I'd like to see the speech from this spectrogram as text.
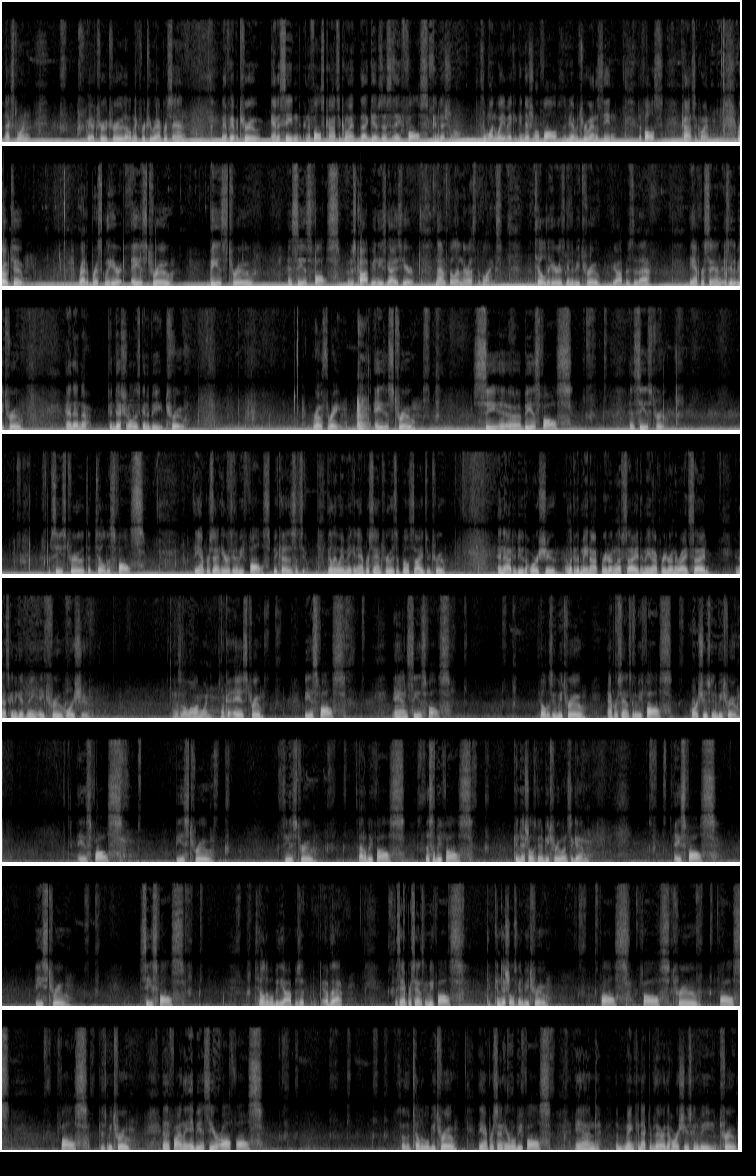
Next one, if we have true, true, that'll make for true ampersand. And if we have a true antecedent and a false consequent, that gives us a false conditional. So one way you make a conditional false is if you have a true antecedent and a false consequent. Row two, rather briskly here, A is true, B is true, and C is false. I'm just copying these guys here. Now I'm filling in the rest of the blanks. The tilde here is going to be true, the opposite of that. The ampersand is going to be true, and then the conditional is going to be true. Row three, A is true, C, uh, B is false, and C is true. If C is true, the tilde is false. The ampersand here is going to be false because it's the only way to make an ampersand true is if both sides are true. And now to do the horseshoe, I look at the main operator on the left side, the main operator on the right side, and that's going to give me a true horseshoe. That's a long one. Okay, A is true, B is false, and C is false. Tilde is going to be true, ampersand is going to be false, horseshoe is going to be true. A is false, B is true, C is true, that'll be false, this will be false, conditional is going to be true once again. A is false, B is true, C is false, tilde will be the opposite of that. This ampersand is going to be false, the conditional is going to be true. False, false, true, false, false gives me true. And then finally, A, B, and C are all false. So the tilde will be true, the ampersand here will be false, and the main connective there, the horseshoe, is going to be true.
